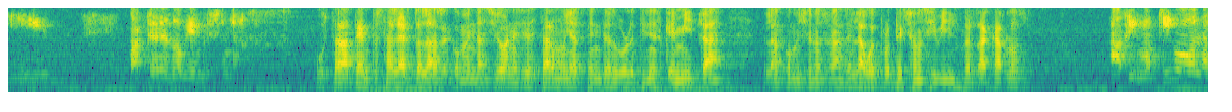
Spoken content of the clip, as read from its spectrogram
y parte de noviembre, señor. Estar atento, estar alerta a las recomendaciones y estar muy al pendiente de los boletines que emita la Comisión Nacional del Agua y Protección Civil, ¿verdad, Carlos? Afirmativo, la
